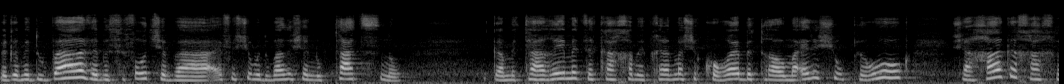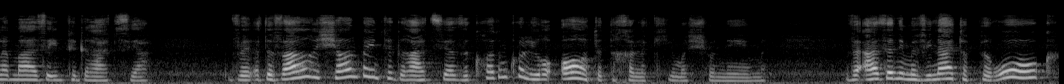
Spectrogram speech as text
וגם מדובר על זה בספרות שבה איפשהו מדובר על זה שנותצנו. גם מתארים את זה ככה מבחינת מה שקורה בטראומה, איזשהו פירוק שאחר כך ההחלמה זה אינטגרציה. והדבר הראשון באינטגרציה זה קודם כל לראות את החלקים השונים. ואז אני מבינה את הפירוק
